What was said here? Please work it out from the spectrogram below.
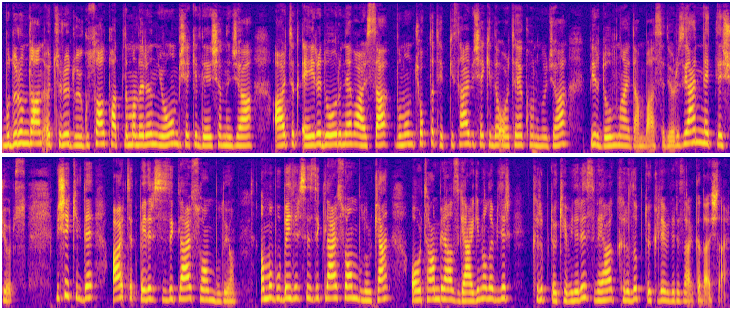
Bu durumdan ötürü duygusal patlamaların yoğun bir şekilde yaşanacağı, artık eğri doğru ne varsa bunun çok da tepkisel bir şekilde ortaya konulacağı bir dolunaydan bahsediyoruz. Yani netleşiyoruz. Bir şekilde artık belirsizlikler son buluyor. Ama bu belirsizlikler son bulurken ortam biraz gergin olabilir, kırıp dökebiliriz veya kırılıp dökülebiliriz arkadaşlar.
